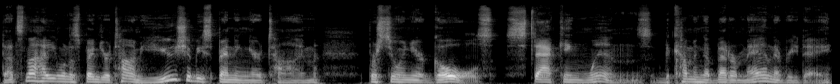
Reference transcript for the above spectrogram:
that's not how you want to spend your time. You should be spending your time pursuing your goals, stacking wins, becoming a better man every day.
